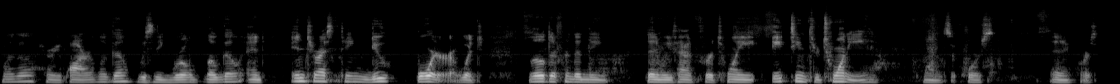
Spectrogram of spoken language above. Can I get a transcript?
LEGO, Harry Potter logo, Wizarding World logo, and interesting new border, which is a little different than the than we've had for 2018 through 20 ones, of course. And of course,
